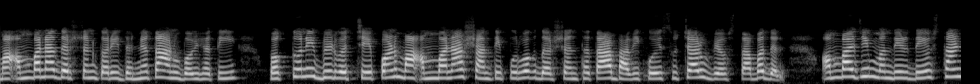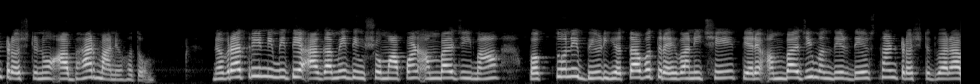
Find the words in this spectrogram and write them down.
માં અંબાના દર્શન કરી ધન્યતા અનુભવી હતી. ભક્તોની ભીડ વચ્ચે પણ મા અંબાના શાંતિપૂર્વક દર્શન થતાં ભાવિકોએ સુચારુ વ્યવસ્થા બદલ અંબાજી મંદિર દેવસ્થાન ટ્રસ્ટનો આભાર માન્યો હતો. નવરાત્રી નિમિત્તે આગામી દિવસોમાં પણ અંબાજીમાં ભક્તોની ભીડ યથાવત રહેવાની છે, ત્યારે અંબાજી મંદિર દેવસ્થાન ટ્રસ્ટ દ્વારા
